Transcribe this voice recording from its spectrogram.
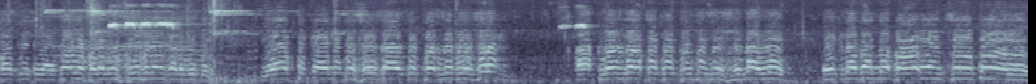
पाच मिनिट या ठिकाणी तसंच आज कर्ज भोजन नागरिक एकनाथांना पवार यांचं इथं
